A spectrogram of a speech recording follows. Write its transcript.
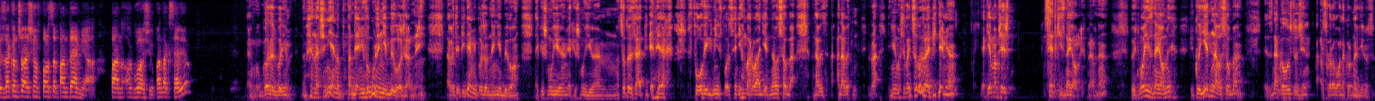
y, zakończyła się w Polsce pandemia. Pan ogłosił. Pan tak serio? Gorąc, bo nie, no, znaczy nie, no pandemii w ogóle nie było żadnej. Nawet epidemii porządnej nie było. Jak już mówiłem, jak już mówiłem, no co to jest za epidemia, jak w połowie gmin w Polsce nie umarła ani jedna osoba. A nawet, a nawet no, nie wiem sobie, co to za epidemia? Jak ja mam przecież setki znajomych, prawda? Powiedz, moich znajomych tylko jedna osoba zna kogoś, kto się schorował na koronawirus.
